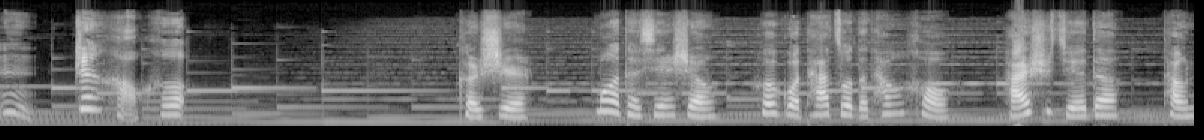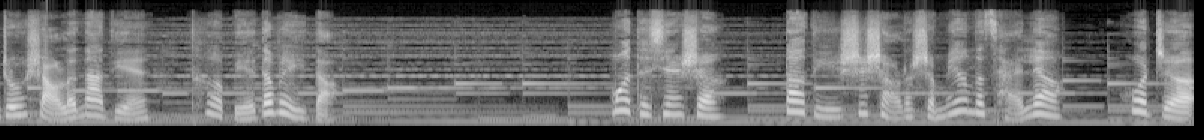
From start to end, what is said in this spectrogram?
嗯，真好喝。”可是，莫特先生喝过他做的汤后，还是觉得汤中少了那点特别的味道。莫特先生，到底是少了什么样的材料，或者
